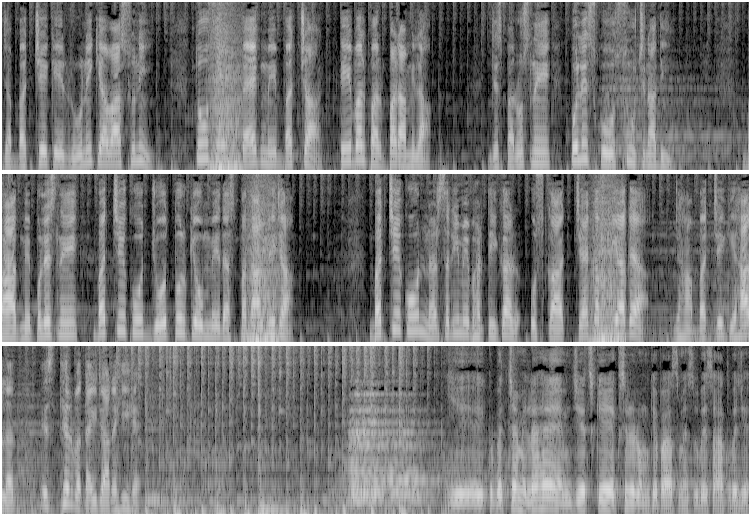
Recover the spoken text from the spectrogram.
जब बच्चे के रोने की आवाज़ सुनी तो उसे बैग में बच्चा टेबल पर पड़ा मिला, जिस पर उसने पुलिस को सूचना दी। बाद में पुलिस ने बच्चे को जोधपुर के उम्मेद अस्पताल भेजा। बच्चे को नर्सरी में भर्ती कर उसका चेकअप किया गया, जहाँ बच्चे की हालत स्थिर बताई जा रही है। ये एक बच्चा मिला है एमजीएच के एक्सरे रूम के पास में सुबह सात बजे।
